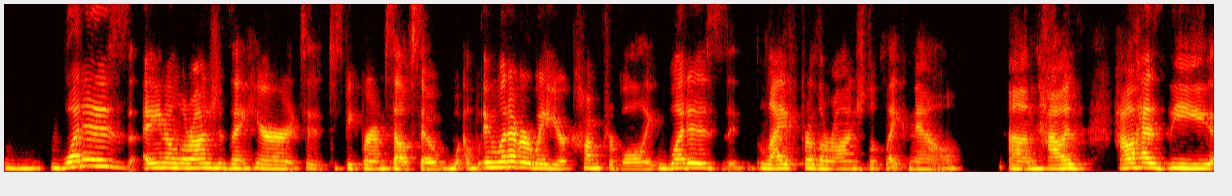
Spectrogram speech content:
what is you know L'Orange isn't here to to speak for himself. So in whatever way you're comfortable like what is life for L'Orange look like now? Um how is how has the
